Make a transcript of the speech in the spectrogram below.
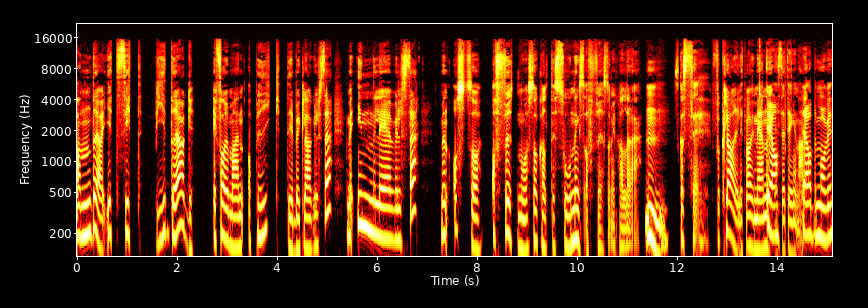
andre har gitt sitt bidrag i form av en oppriktig beklagelse, med innlevelse, men også ofret noe såkalte soningsofre, som vi kaller det. Mm. Skal se, forklare litt hva vi mener med Ja. disse tingene. Ja, det må vi.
